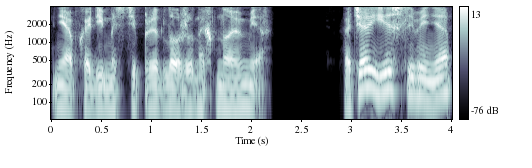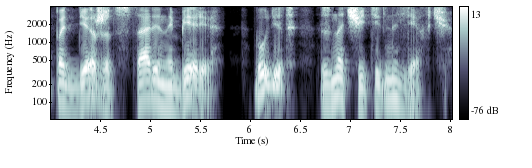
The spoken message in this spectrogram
в необходимости предложенных мною мер. Хотя если меня поддержат Сталин и Берия, будет значительно легче.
